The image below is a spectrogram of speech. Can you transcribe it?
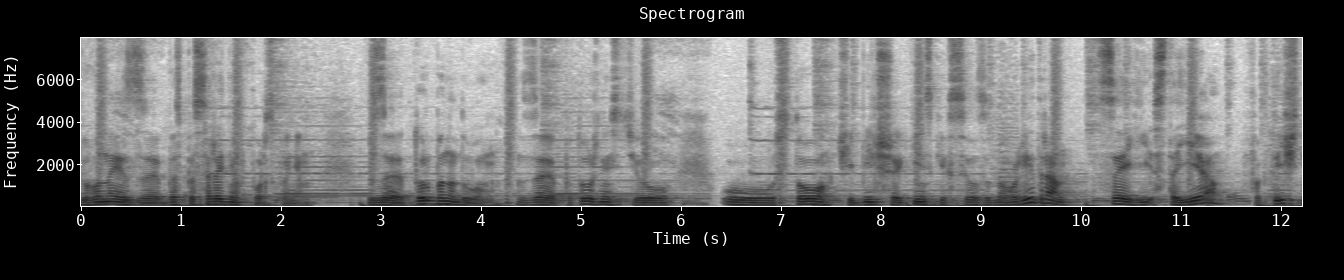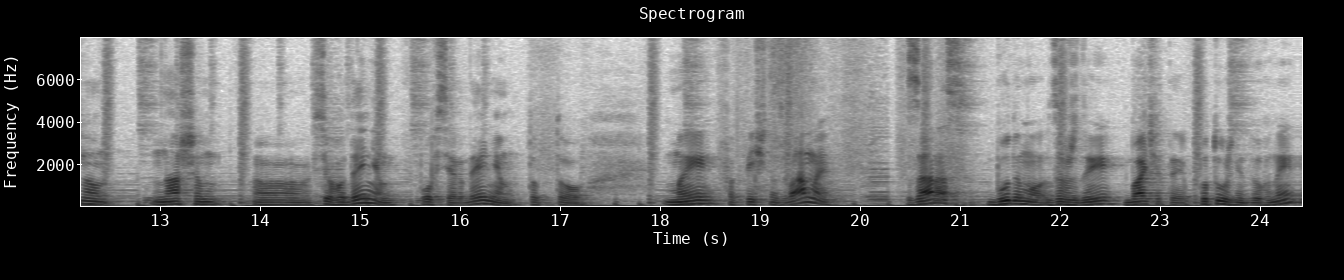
двигуни з безпосереднім впорскуванням, з турбонадувом, з потужністю у 100 чи більше кінських сил з 1 літра, це стає фактично нашим е, сьогоденням, повсякденням. Тобто ми фактично з вами зараз будемо завжди бачити потужні двигуни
